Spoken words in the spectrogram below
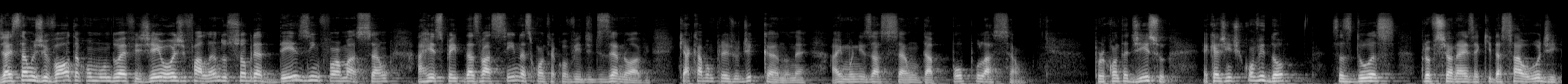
Já estamos de volta com o Mundo UFG, hoje falando sobre a desinformação a respeito das vacinas contra a Covid-19, que acabam prejudicando né, a imunização da população. Por conta disso, é que a gente convidou essas duas profissionais aqui da saúde.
